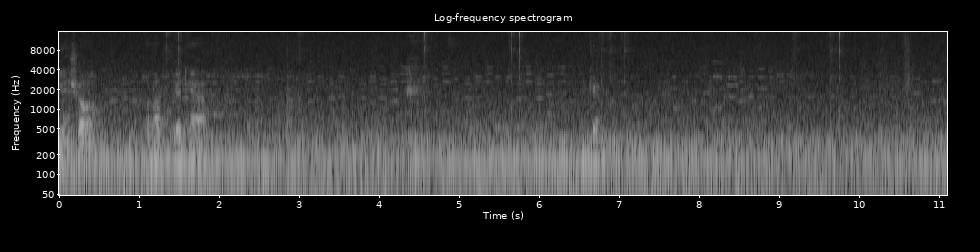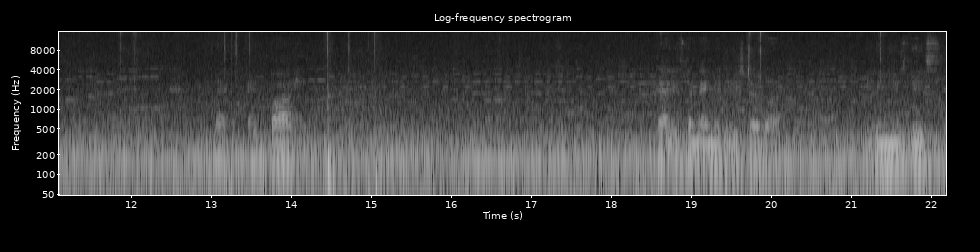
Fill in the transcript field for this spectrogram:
you can show the hot plate here. Can like bar. Here is the magnetic stir bar you can use this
